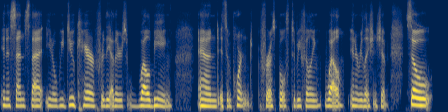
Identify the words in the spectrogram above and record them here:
in a sense that you know we do care for the other's well-being and it's important for us both to be feeling well in a relationship. So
